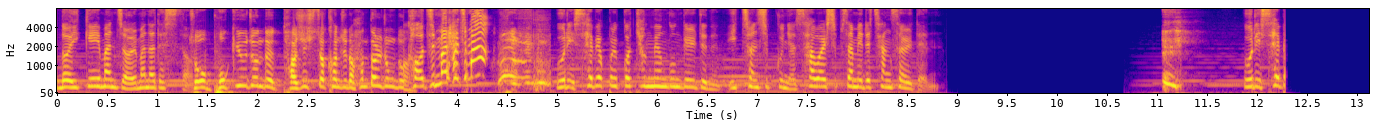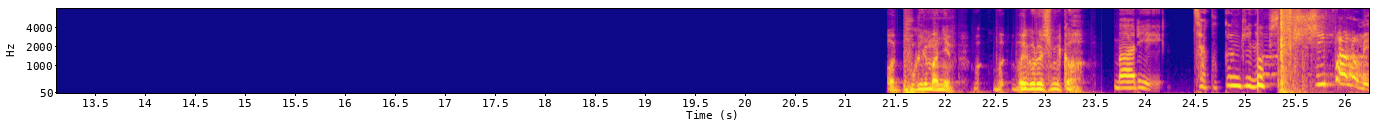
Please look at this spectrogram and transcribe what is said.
너 이 게임한 지 얼마나 됐어? 저 복귀 후전데 다시 시작한 지는 한 달 정도 거짓말 하지 마! 우리 새벽불꽃 혁명군 길드는 2019년 4월 13일에 창설된 우리 새벽 어, 북일마님 왜, 왜 그러십니까? 말이 자꾸 끊기는 씨발놈이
